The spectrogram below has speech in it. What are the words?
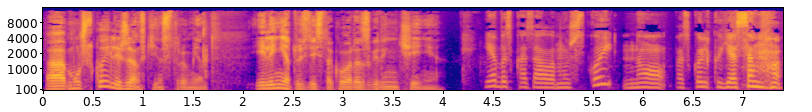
мужской или женский инструмент? Или нету здесь такого разграничения? Я бы сказала мужской, но поскольку я сама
